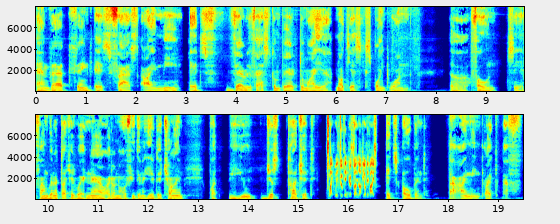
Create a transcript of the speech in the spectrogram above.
and that thing is fast. I mean, it's very fast compared to my uh, Nokia 6.1 uh, phone. See, if I'm gonna touch it right now, I don't know if you're gonna hear the chime, but you just touch it. Swipe with two fingers to your device. It's opened. Uh, I mean, like a f-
